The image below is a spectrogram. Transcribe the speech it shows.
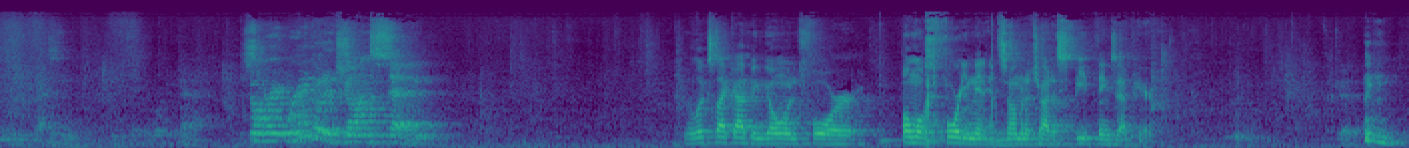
You guys can, take a look at that. So we're, we're going to go to John 7. It looks like I've been going for almost 40 minutes, so I'm going to try to speed things up here. Good.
